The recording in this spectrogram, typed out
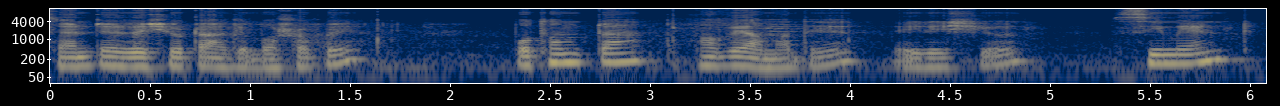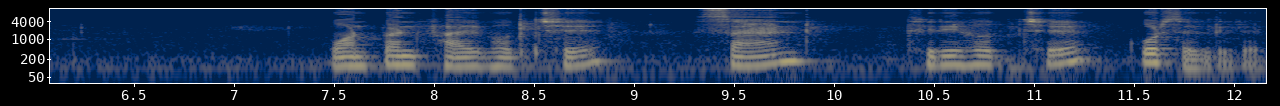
স্যান্ডের রেশিওটা আগে বসাবে। প্রথমটা হবে আমাদের এই ratio cement one point five হচ্ছে স্যান্ড থ্রি হচ্ছে কোর্স এগ্রিগেট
